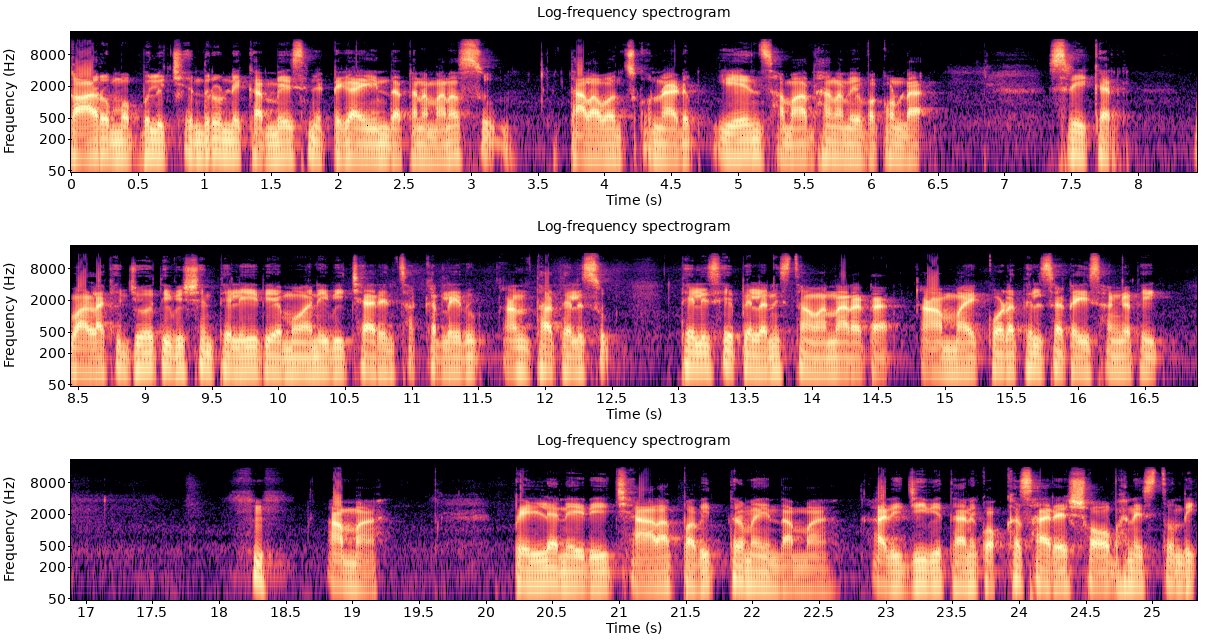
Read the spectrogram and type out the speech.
కారు మబ్బులు చంద్రుణ్ణి కమ్మేసినట్టుగా అయింది అతని మనస్సు. తల వంచుకున్నాడు. ఏం సమాధానం ఇవ్వకుండా. శ్రీకర్ వాళ్ళకి జ్యోతి విషయం తెలియదేమో అని విచారించక్కర్లేదు. అంతా తెలుసు. తెలిసే పిల్లనిస్తామన్నారట ఆ అమ్మాయికి కూడా తెలుసట ఈ సంగతి. అమ్మా పెళ్ళి అనేది చాలా పవిత్రమైందమ్మా. అది జీవితానికి ఒక్కసారే శోభనిస్తుంది.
